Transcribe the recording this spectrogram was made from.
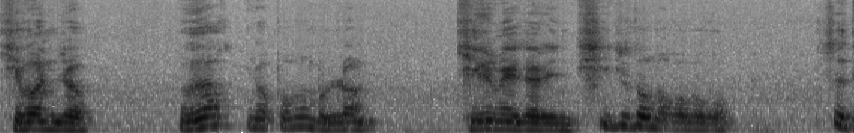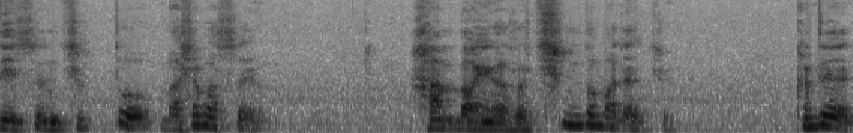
기본적 의학요법은 물론 기름에 절인 치즈도 먹어보고 쓰디 쓴 즙도 마셔봤어요. 한방에 가서 침도 맞았죠. 근데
